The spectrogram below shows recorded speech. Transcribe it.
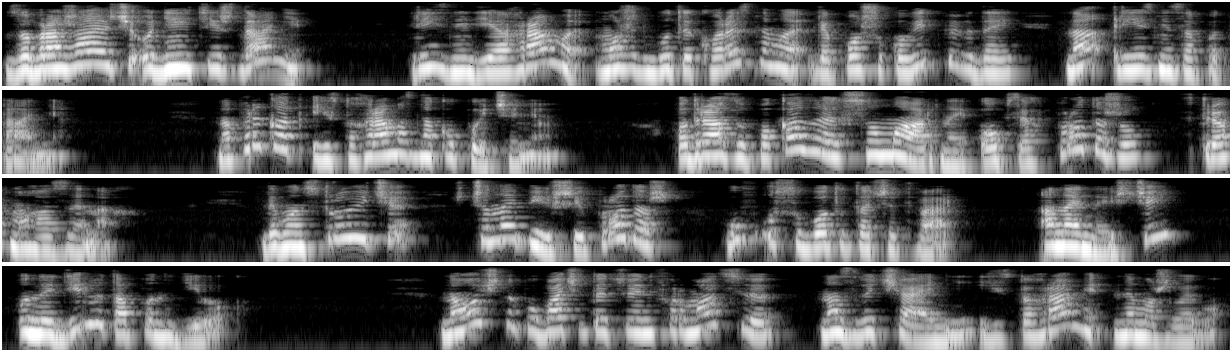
Зображаючи одні й ті ж дані, різні діаграми можуть бути корисними для пошуку відповідей на різні запитання. Наприклад, гістограма з накопиченням одразу показує сумарний обсяг продажу в трьох магазинах, демонструючи, що найбільший продаж був у суботу та четвер, а найнижчий у неділю та понеділок. Наочно побачити цю інформацію на звичайній гістограмі неможливо.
